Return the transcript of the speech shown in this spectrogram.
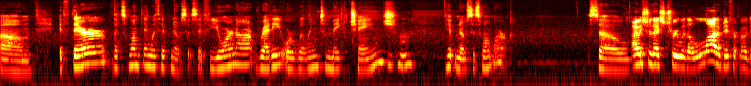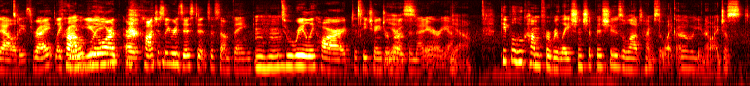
Um, if they're, that's one thing with hypnosis. If you're not ready or willing to make change, hypnosis won't work. So, I was sure that's true with a lot of different modalities, right? Like when you are, are consciously resistant to something, it's really hard to see change or growth in that area. yeah. People who come for relationship issues, a lot of times they're like, oh, you know, I just,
